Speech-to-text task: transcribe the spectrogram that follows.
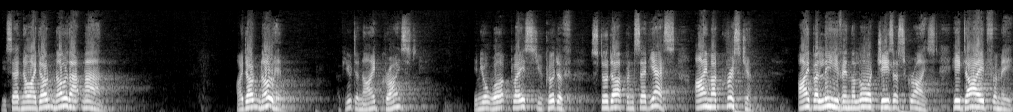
He said, No, I don't know that man. I don't know him Have you denied Christ? In your workplace, you could have stood up and said, Yes, I'm a Christian. I believe in the Lord Jesus Christ. He died for me.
